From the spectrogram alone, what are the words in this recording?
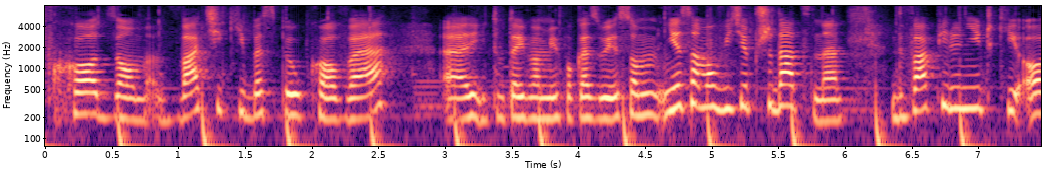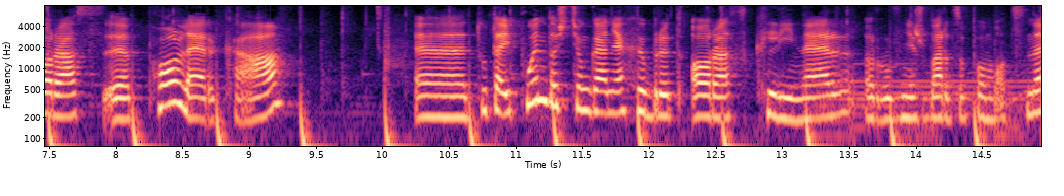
wchodzą waciki bezpyłkowe, E, i tutaj Wam je pokazuję, są niesamowicie przydatne. Dwa pilniczki oraz e, polerka. E, tutaj płyn do ściągania hybryd oraz cleaner, również bardzo pomocny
